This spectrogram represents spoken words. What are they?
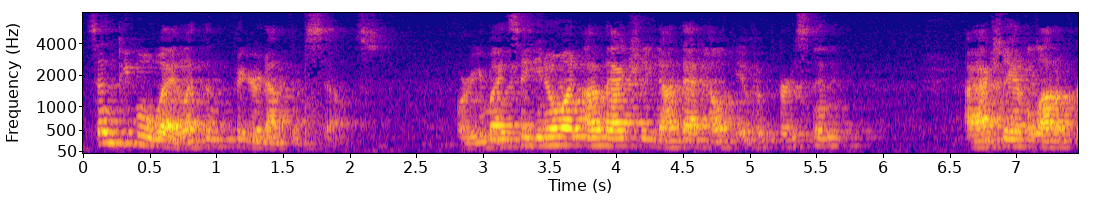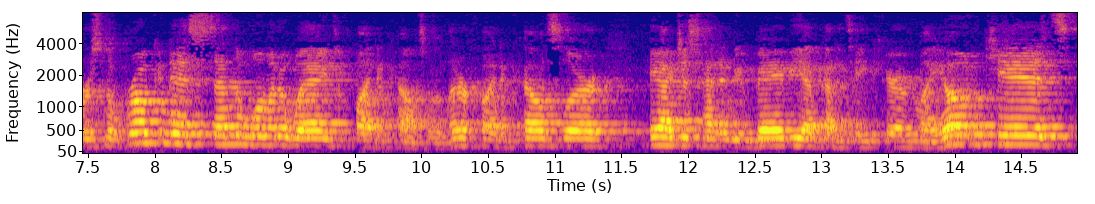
Send people away. Let them figure it out themselves. Or you might say, you know what, I'm actually not that healthy of a person. I actually have a lot of personal brokenness. Send the woman away to find a counselor. Let her find a counselor. Hey, I just had a new baby. I've got to take care of my own kids.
